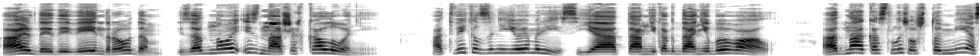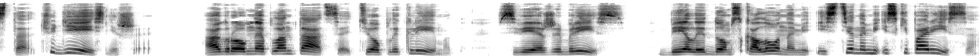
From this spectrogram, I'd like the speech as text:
Альда и Девейн родом из одной из наших колоний. Ответил за нее Эмрис. Я там никогда не бывал. Однако слышал, что место чудеснейшее. Огромная плантация, теплый климат, свежий бриз, белый дом с колоннами и стенами из кипариса.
